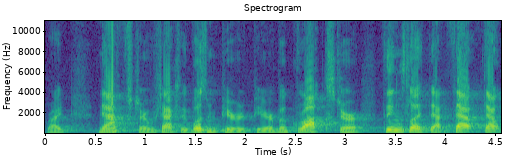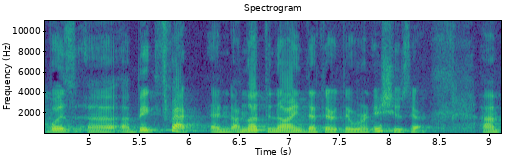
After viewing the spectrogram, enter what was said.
right? Napster, which actually wasn't peer to peer, but Grokster, things like that. That, that was a, a big threat. And I'm not denying that there, there weren't issues there. Um,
